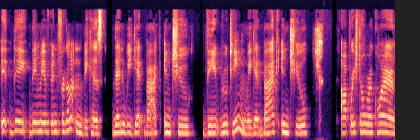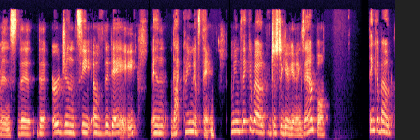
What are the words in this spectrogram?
It, they they may have been forgotten because then we get back into the routine. We get back into operational requirements, the the urgency of the day, and that kind of thing. I mean, think about just to give you an example. Think about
